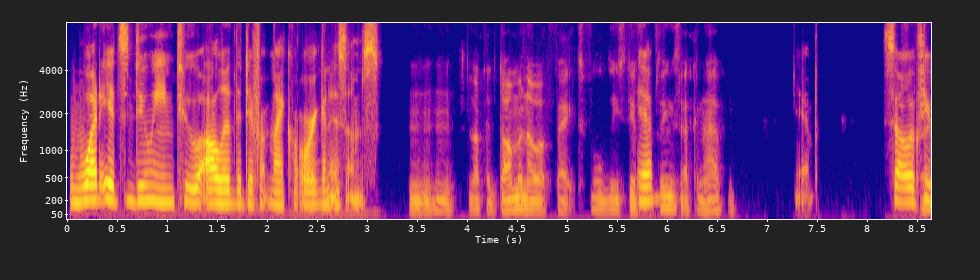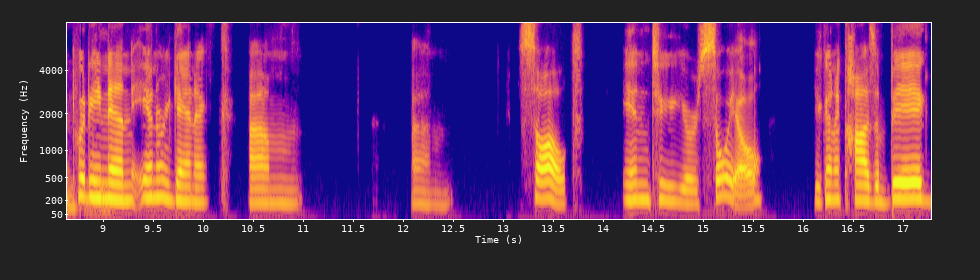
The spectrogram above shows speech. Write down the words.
what it's doing to all of the different microorganisms. Mhm. Like a domino effect of all these different Yep. things that can happen. Yep. So It's if you're putting in inorganic um, um, salt into your soil, you're going to cause a big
